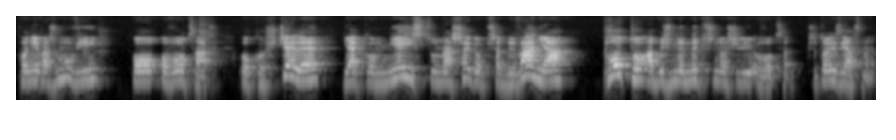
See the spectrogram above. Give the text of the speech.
Ponieważ mówi o owocach, o kościele jako miejscu naszego przebywania po to, abyśmy my przynosili owoce. Czy to jest jasne?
